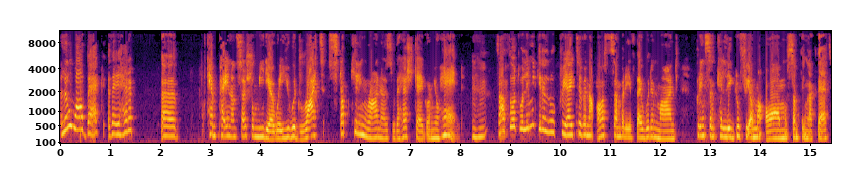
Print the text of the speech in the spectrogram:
a little while back, they had a, a campaign on social media where you would write "Stop killing rhinos" with a hashtag on your hand. Mm-hmm. So I thought, well, let me get a little creative, and I asked somebody if they wouldn't mind putting some calligraphy on my arm or something like that.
